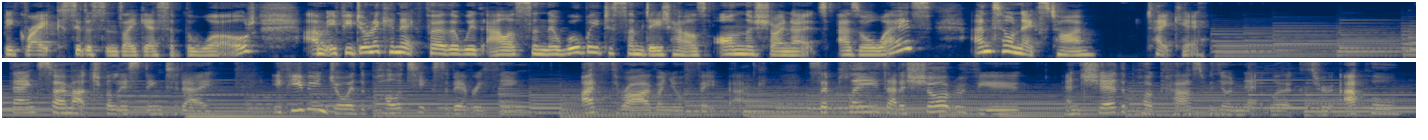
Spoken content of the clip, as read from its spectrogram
be great citizens, I guess, of the world. Um, if you do want to connect further with Alison, there will be some details on the show notes as always. Until next time, take care. Thanks so much for listening today. If you've enjoyed the politics of everything, I thrive on your feedback. So please add a short review and share the podcast with your network through Apple,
